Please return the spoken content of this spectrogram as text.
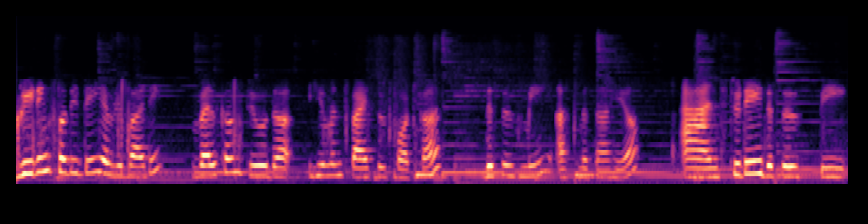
Greetings for the day, everybody. Welcome to the Human Spices podcast. This is me, Asmita, here. And today, this is the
